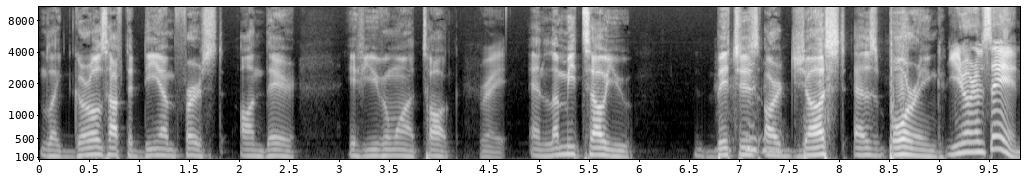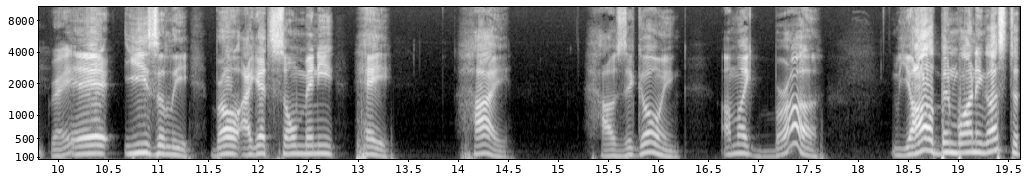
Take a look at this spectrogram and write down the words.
like girls have to DM first on there if you even want to talk. Right. And let me tell you, bitches are just as boring. You know what I'm saying, right? Eh, easily, bro. I get so many. Hey, hi, how's it going? I'm like, bruh, y'all have been wanting us to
